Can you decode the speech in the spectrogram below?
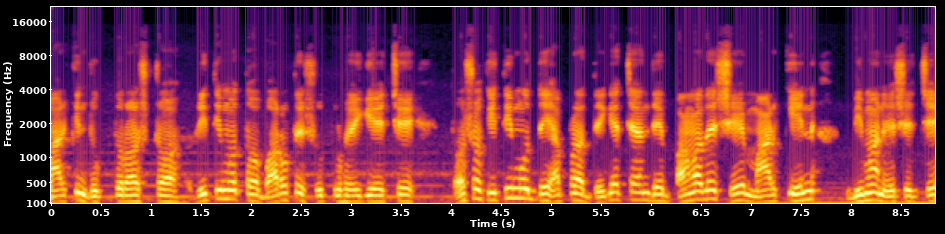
মার্কিন যুক্তরাষ্ট্র, রীতিমতো ভারতের সূত্র হয়ে গিয়েছে। দর্শক, ইতিমধ্যে আপনারা দেখেছেন যে বাংলাদেশে মার্কিন বিমান এসেছে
